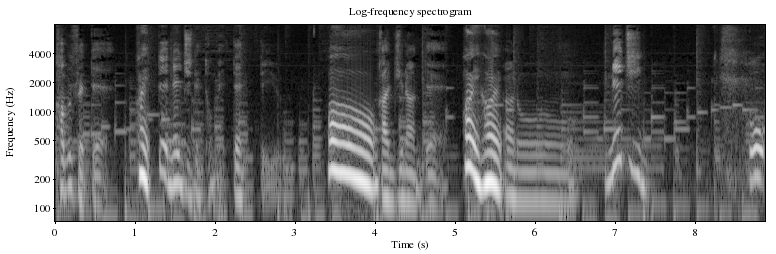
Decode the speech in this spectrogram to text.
かぶせてはい。でネジで留めてっていう。感じなんではいはい。あのーネジを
